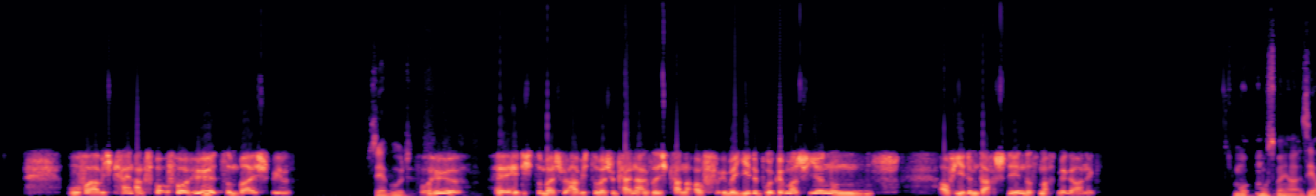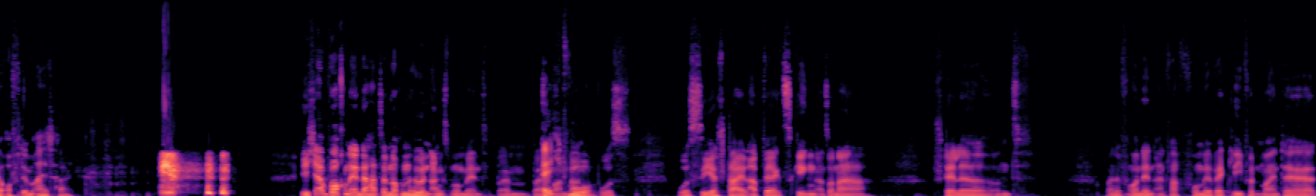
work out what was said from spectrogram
wovor habe ich keine Angst vor? Vor Höhe zum Beispiel. Sehr gut. Vor Höhe. Hätte ich zum Beispiel, habe ich zum Beispiel keine Angst. Also ich kann auf über jede Brücke marschieren und auf jedem Dach stehen, das macht mir gar nichts. Mu muss man ja sehr oft im Alltag. Ich am Wochenende hatte noch einen Höhenangstmoment beim, beim Echt? Wandern, Wo? es sehr steil abwärts ging an so einer Stelle und meine Freundin einfach vor mir weglief und meinte,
